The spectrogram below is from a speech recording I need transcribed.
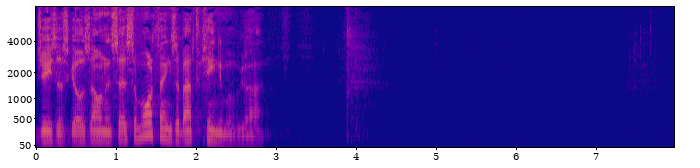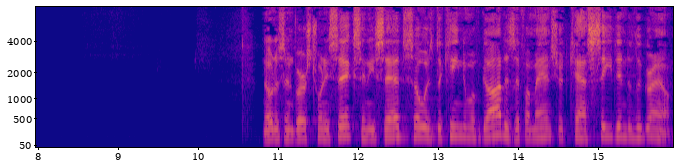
Jesus goes on and says some more things about the kingdom of God. Notice in verse 26, and he said, So is the kingdom of God as if a man should cast seed into the ground.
